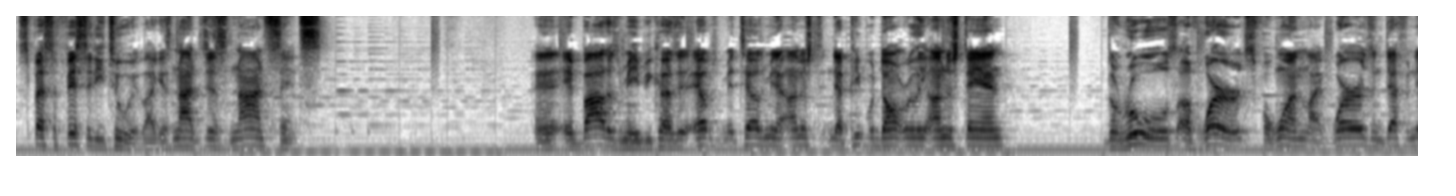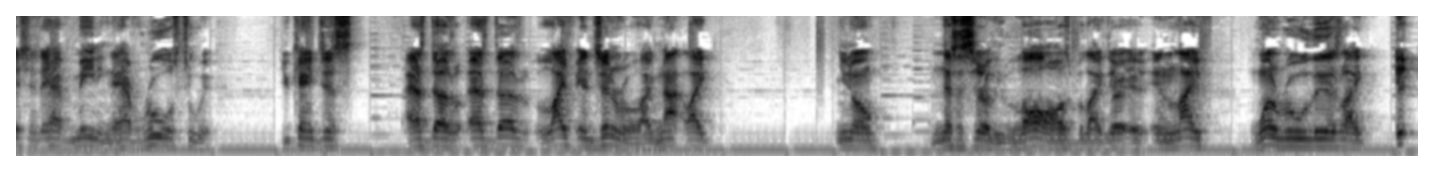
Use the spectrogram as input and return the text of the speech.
specificity to it. Like, it's not just nonsense. And it bothers me because it helps. It tells me that understand that people don't really understand the rules of words. For one, like words and definitions, they have meaning. They have rules to it. You can't just as does as does life in general. Like not like you know, necessarily laws, but like there in life, one rule is like it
